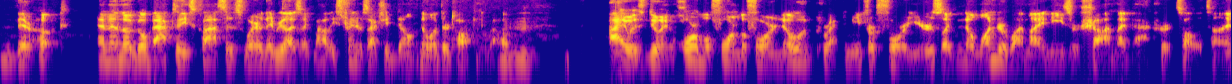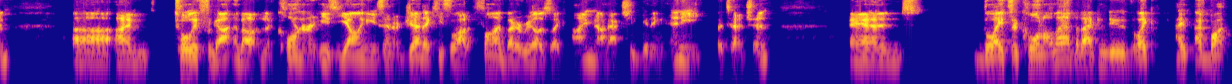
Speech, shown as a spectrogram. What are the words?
they're hooked and then they'll go back to these classes where they realize like wow these trainers actually don't know what they're talking about Mhm. I was doing horrible form before. No one corrected me for four years. Like, no wonder why my knees are shot and my back hurts all the time. Uh, I'm totally forgotten about in the corner. He's yelling, he's energetic, he's a lot of fun, but I realized like I'm not actually getting any attention. And the lights are cool and all that, but I can do like I, I bought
